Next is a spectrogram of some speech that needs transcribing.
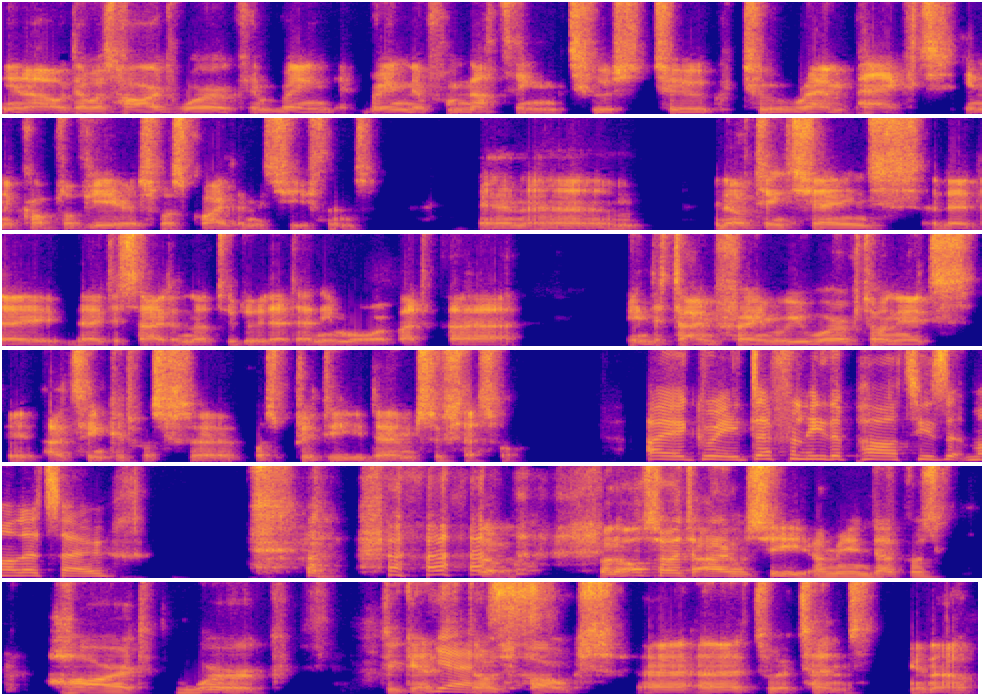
you know that was hard work and bring bring them from nothing to to to rampacked in a couple of years was quite an achievement. And um, you know things changed. They, they they decided not to do that anymore. But uh, in the time frame we worked on it, it i think it was uh, was pretty damn successful. I agree. Definitely the parties at Molotov. but also at IMC, I mean, that was hard work to get yes. those folks uh, uh, to attend, you know.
